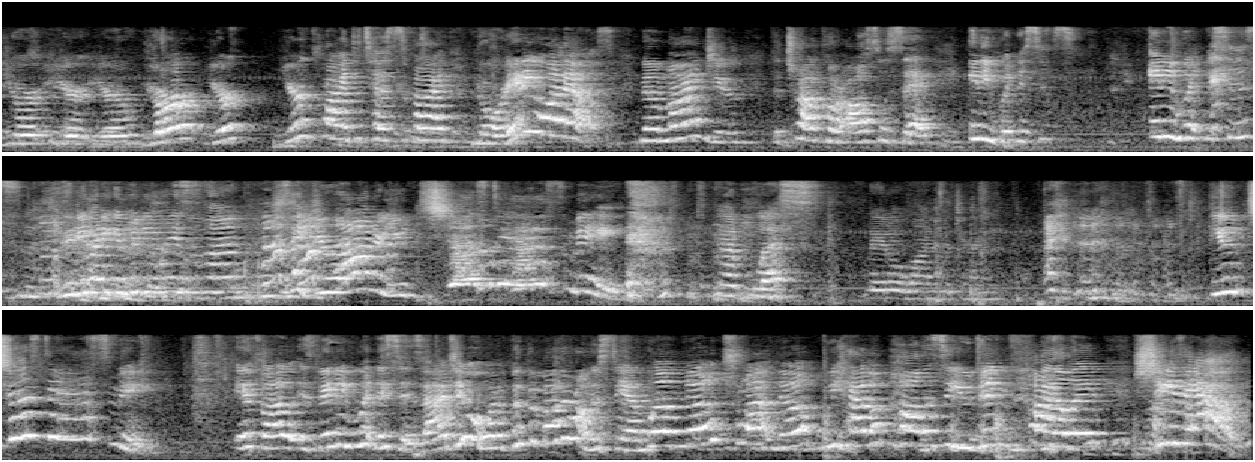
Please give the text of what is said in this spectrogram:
your, your, your, your, your, your client to testify, nor anyone else. Now, mind you, the trial court also said, any witnesses? Any witnesses? Did anybody give any witnesses on? She's like, Your Honor, you just asked me. God bless LADL Wine's attorney. You just asked me if I, if any witnesses. I do, I want to put the mother on the stand. Well, no, trial, no, we have a policy, you didn't file it, she's out.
